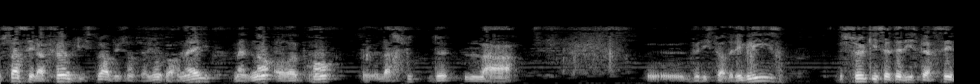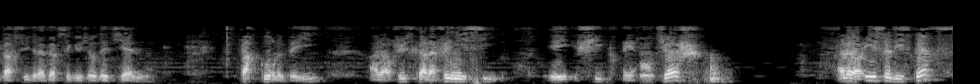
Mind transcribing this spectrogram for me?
ça c'est la fin de l'histoire du centurion Corneille. Maintenant, on reprend euh, la suite de euh, de l'histoire de l'Église. Ceux qui s'étaient dispersés par suite de la persécution d'Étienne parcourent le pays, alors jusqu'à la Phénicie et Chypre et Antioche. Alors, ils se dispersent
